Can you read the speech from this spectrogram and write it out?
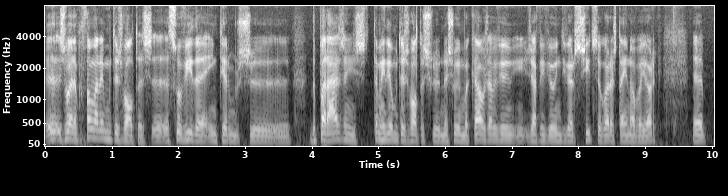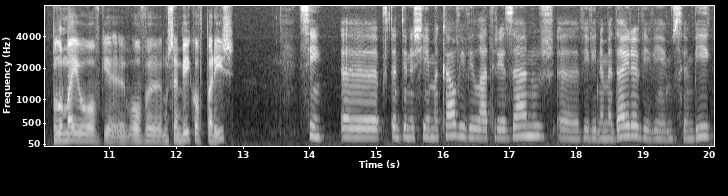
Uh, Joana, por falar em muitas voltas, uh, a sua vida em termos uh, de paragens também deu muitas voltas. Nasceu em Macau, já viveu, já viveu em diversos sítios, agora está em Nova York. pelo meio houve, houve Moçambique, houve Paris? Sim, portanto, eu nasci em Macau, vivi lá três anos, vivi na Madeira, vivi em Moçambique,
